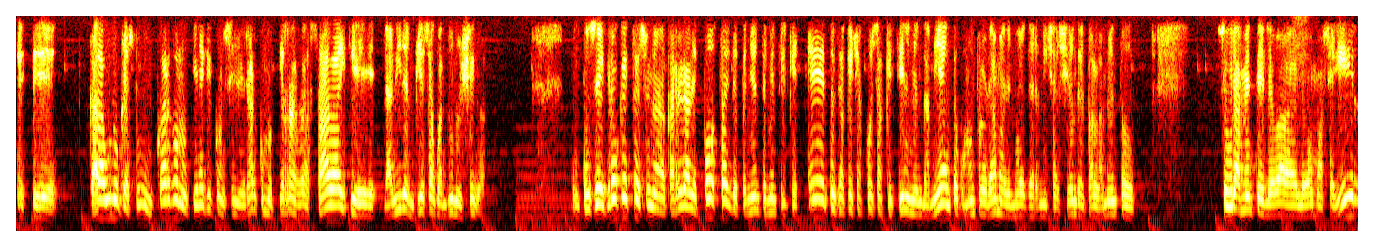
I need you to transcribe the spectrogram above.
este, cada uno que asume un cargo no tiene que considerar como tierra arrasada y que la vida empieza cuando uno llega. Entonces creo que esto es una carrera de posta, independientemente del que esté, entonces aquellas cosas que tienen andamiento, como un programa de modernización del Parlamento, seguramente le va, lo vamos a seguir.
